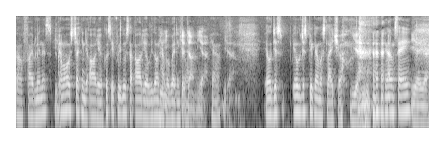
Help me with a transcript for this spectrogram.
uh, five minutes. Yeah. I'm always checking the audio because if we lose that audio, we don't have a wedding you're film. done yeah Yeah. yeah It'll just it'll just become a slideshow. yeah you know what I'm saying? yeah yeah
